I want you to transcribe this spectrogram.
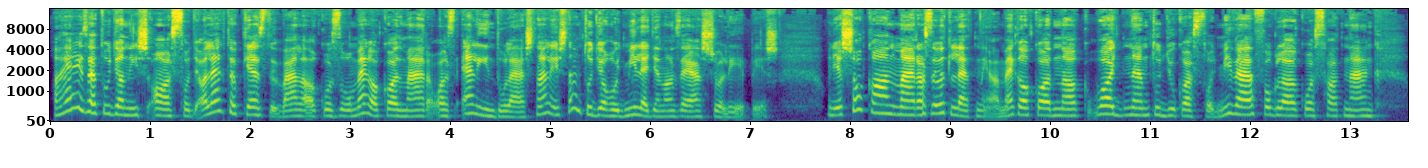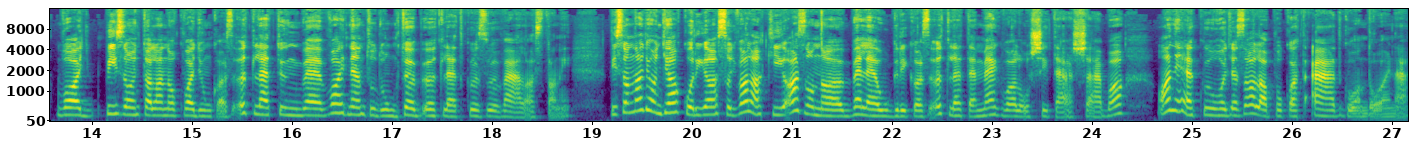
A helyzet ugyanis az, hogy a legtöbb kezdő vállalkozó megakad már az elindulásnál, és nem tudja, hogy mi legyen az első lépés. Ugye sokan már az ötletnél megakadnak, vagy nem tudjuk azt, hogy mivel foglalkozhatnánk, vagy bizonytalanok vagyunk az ötletünkbe, vagy nem tudunk több ötlet közül választani. Viszont nagyon gyakori az, hogy valaki azonnal beleugrik az ötlete megvalósításába, anélkül, hogy az alapokat átgondolná.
